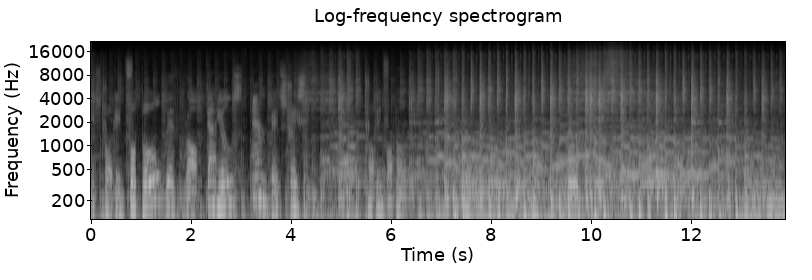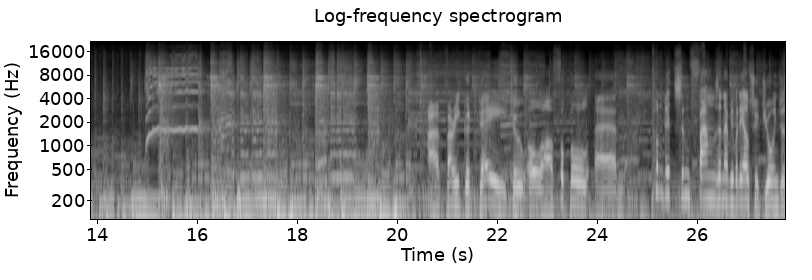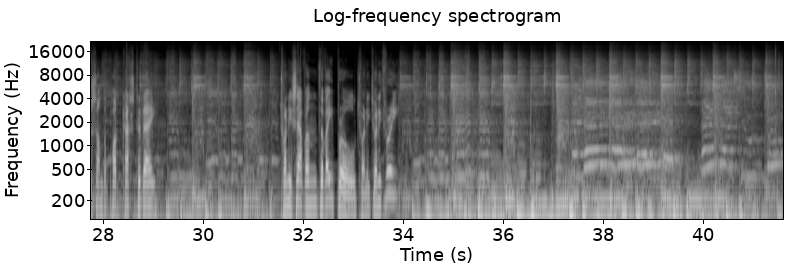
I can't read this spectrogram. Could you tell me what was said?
It's Talking Football with Rob Daniels and Vince Tracy. Talking Football. A very good day to all our football um, pundits and fans and everybody else who joins us on the podcast today. 27th of April 2023.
